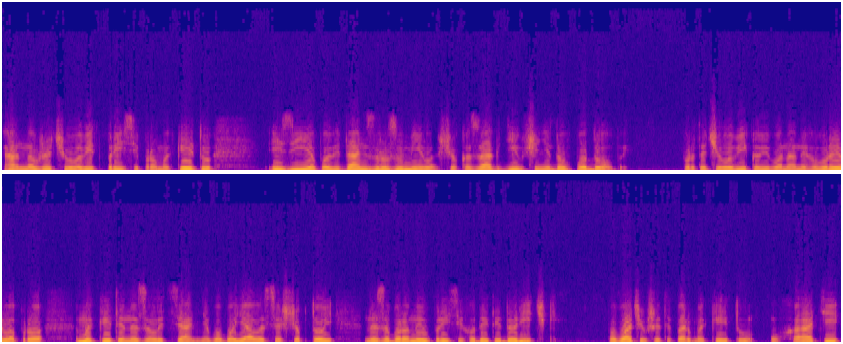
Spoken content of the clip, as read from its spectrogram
Ганна вже чула від Прісі про Микиту і з її оповідань зрозуміла, що козак дівчині до вподоби. Проте чоловікові вона не говорила про Микитине залицяння, бо боялася, щоб той не заборонив Прісі ходити до річки. Побачивши тепер Микиту у хаті,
